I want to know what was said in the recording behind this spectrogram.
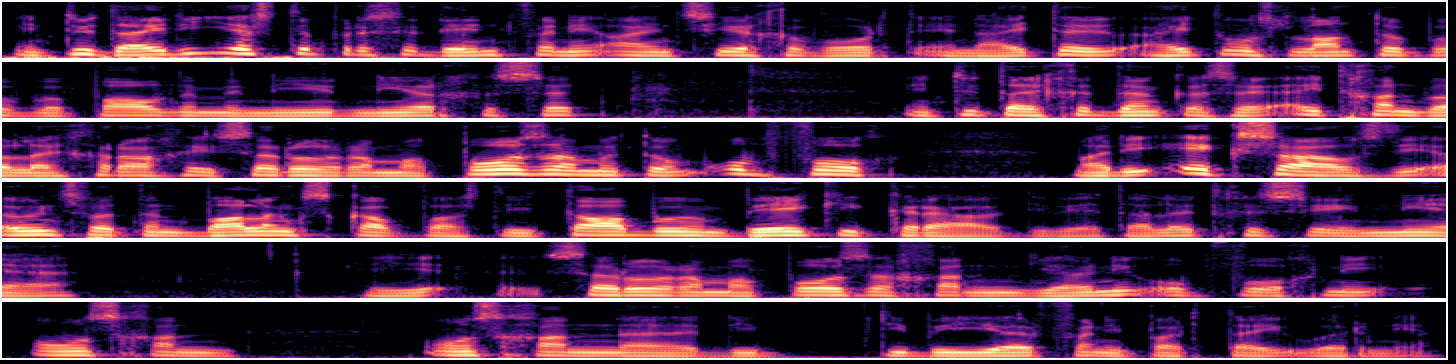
En toe hy die eerste president van die ANC geword en hy het hy het ons land op 'n bepaalde manier neergesit. En toe het hy gedink as hy uitgaan wil hy graag hê Cyril Ramaphosa moet hom opvolg, maar die exiles, die ouens wat in ballingskap was, die Tabo en Bekkie crowd, jy weet, hulle het gesê nee. Cyril Ramaphosa gaan jou nie opvolg nie. Ons gaan ons gaan uh, die die beheer van die party oorneem.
